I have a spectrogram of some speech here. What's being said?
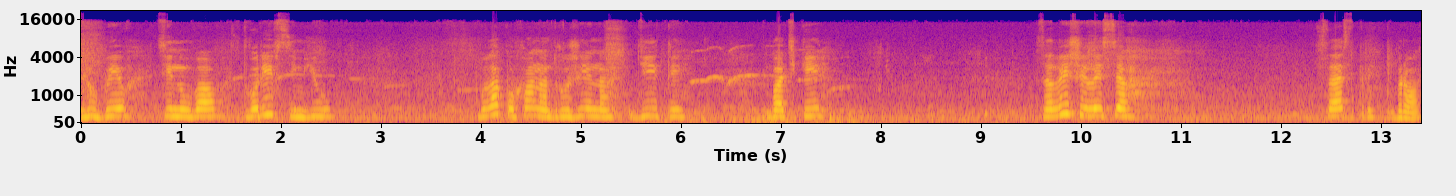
любив, цінував, створив сім'ю. Була кохана дружина, діти, батьки. Залишилися сестри, брат,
